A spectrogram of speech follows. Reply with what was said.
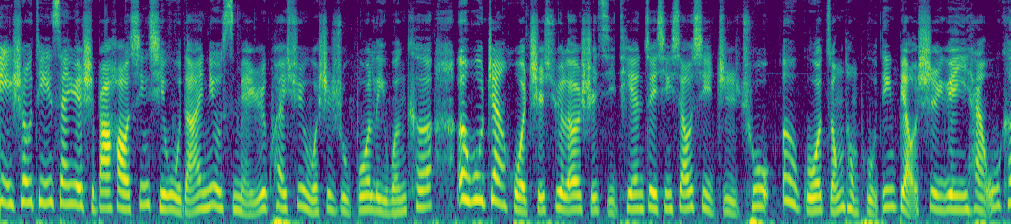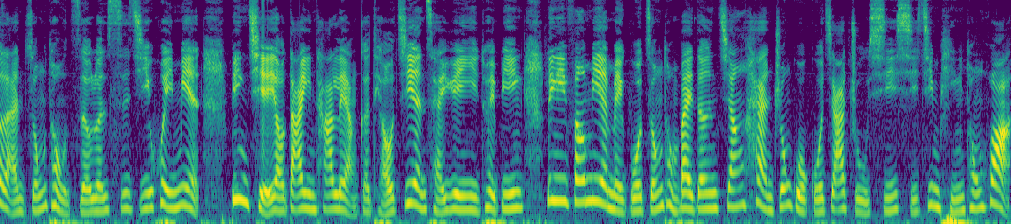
迎收听三月十八号星期五的 iNews 每日快讯，我是主播李文科。俄乌战火持续了二十几天，最新消息指出，俄国总统普京表示愿意和乌克兰总统泽伦斯基会面，并且要答应他两个条件才愿意退兵。另一方面，美国总统拜登将和中国国家主席习近平通话。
